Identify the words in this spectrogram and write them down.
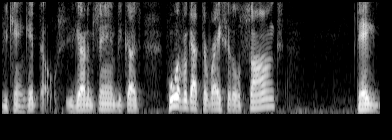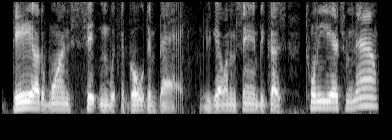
you can't get those. You get what I'm saying? Because whoever got the rights to those songs, they they are the ones sitting with the golden bag. You get what I'm saying? Because 20 years from now,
